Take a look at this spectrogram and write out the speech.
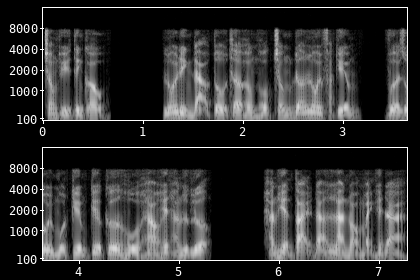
Trong thủy tinh cầu lôi đình đạo tổ thở hồng hộc chống đỡ lôi phạt kiếm, vừa rồi một kiếm kia cơ hồ hao hết hắn lực lượng. Hắn hiện tại đã là nọ mạnh hết đà.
